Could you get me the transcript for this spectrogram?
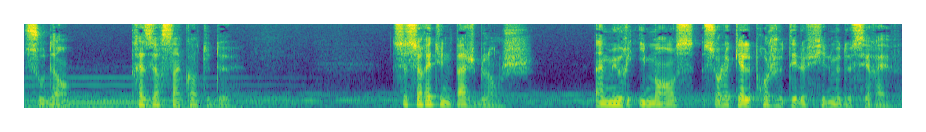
Soudan, 13h52. Ce serait une page blanche, un mur immense sur lequel projeter le film de ses rêves.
